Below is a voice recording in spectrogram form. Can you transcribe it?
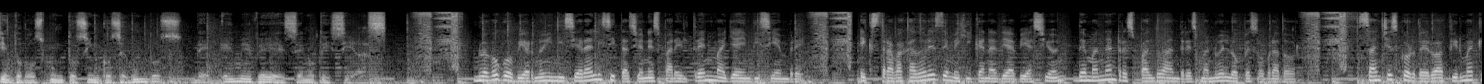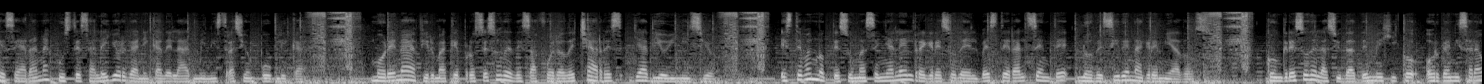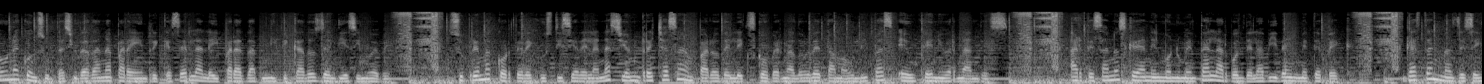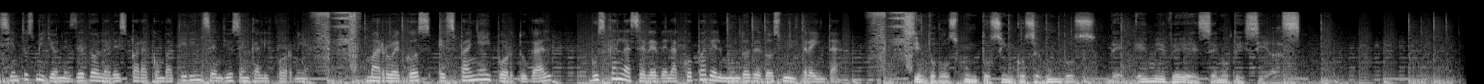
102.5 segundos de MBS Noticias. Nuevo gobierno iniciará licitaciones para el tren Maya en diciembre. Extrabajadores de Mexicana de Aviación demandan respaldo a Andrés Manuel López Obrador. Sánchez Cordero afirma que se harán ajustes a ley orgánica de la administración pública. Morena afirma que proceso de desafuero de Charres ya dio inicio. Esteban Moctezuma señala el regreso de Elvester al CENTE lo deciden agremiados. Congreso de la Ciudad de México organizará una consulta ciudadana para enriquecer la ley para damnificados del 19. Suprema Corte de Justicia de la Nación rechaza amparo del exgobernador de Tamaulipas, Eugenio Hernández. Artesanos crean el monumental Árbol de la Vida en Metepec. Gastan más de 600 millones de dólares para combatir incendios en California. Marruecos, España y Portugal buscan la sede de la Copa del Mundo de 2030. 102.5 segundos de MBS Noticias.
